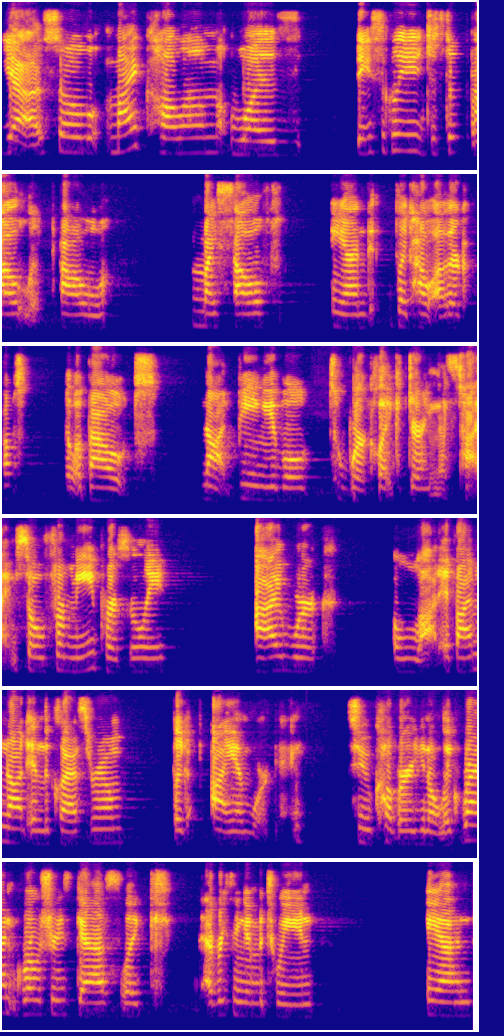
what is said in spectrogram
Yeah, so my column was basically just about like how myself and like how other cops feel about not being able to work like during this time. So for me personally, I work a lot. If I'm not in the classroom, like I am working to cover, you know, like rent, groceries, gas, like everything in between. And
